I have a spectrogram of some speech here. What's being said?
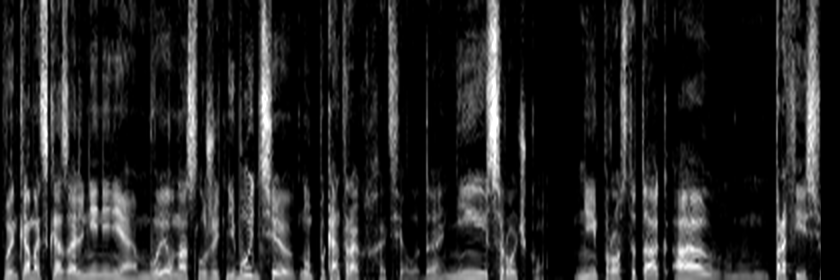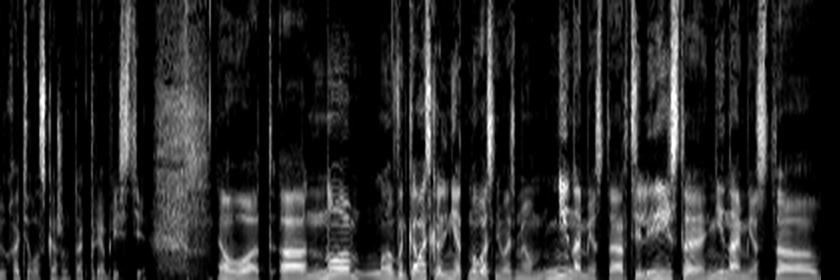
В военкомате сказали, не-не-не, вы у нас служить не будете, ну, по контракту хотела, да, не срочку. Не просто так, а профессию хотела, скажем так, приобрести. Вот. А, но в военкомате сказали, нет, мы вас не возьмем ни на место артиллериста, ни на место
